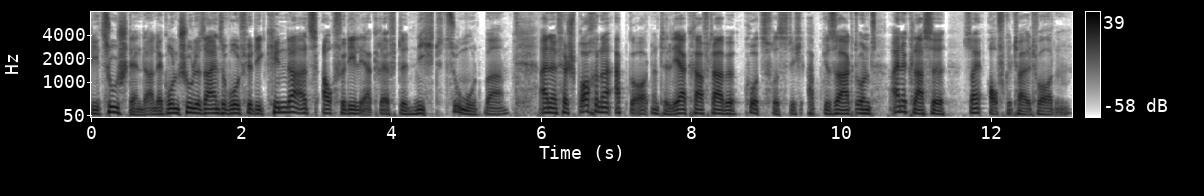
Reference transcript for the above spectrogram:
Die Zustände an der Grundschule seien sowohl für die Kinder als auch für die Lehrkräfte nicht zumutbar. Eine versprochene abgeordnete Lehrkraft habe kurzfristig abgesagt und eine Klasse sei aufgeteilt worden.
